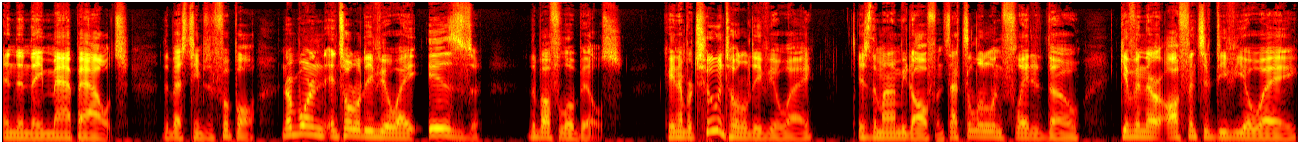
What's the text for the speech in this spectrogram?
and then they map out the best teams in football. Number one in total DVOA is the Buffalo Bills. Okay, number two in total DVOA is the Miami Dolphins. That's a little inflated though, given their offensive DVOA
